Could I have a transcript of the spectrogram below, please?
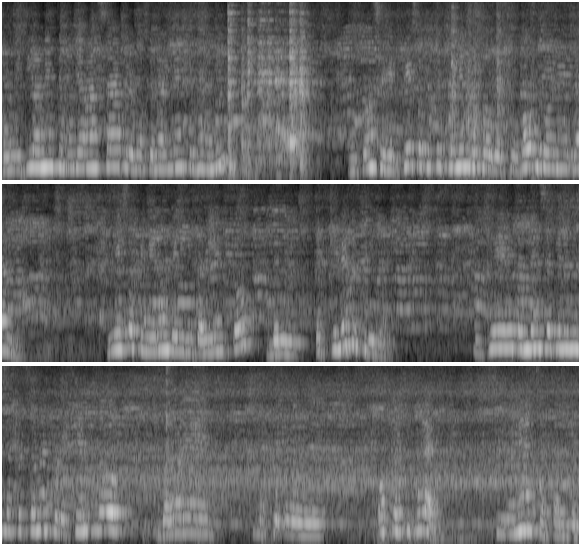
Cognitivamente muy avanzada, pero emocionalmente es una niña. Entonces el peso que estoy poniendo sobre sus hombros es muy grande. Y eso genera un debilitamiento del esqueleto espiritual. ¿Y qué tendencia tienen esas personas? Por ejemplo, dolores eh, osteoarticulares, fibromialgias también,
